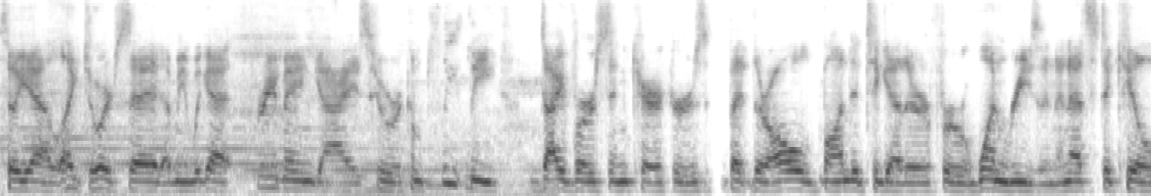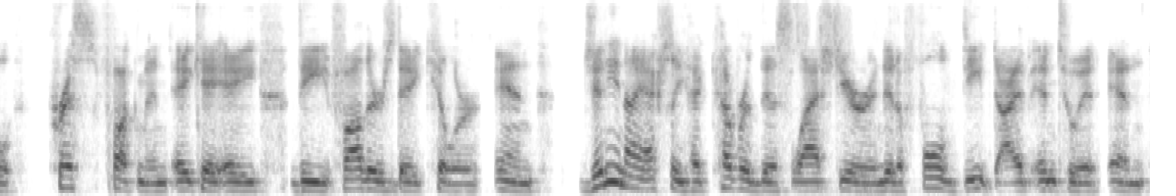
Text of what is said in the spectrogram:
So yeah, like George said, I mean, we got three main guys who are completely diverse in characters, but they're all bonded together for one reason, and that's to kill Chris Fuckman, aka the Father's Day Killer. And Jenny and I actually had covered this last year and did a full deep dive into it. And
